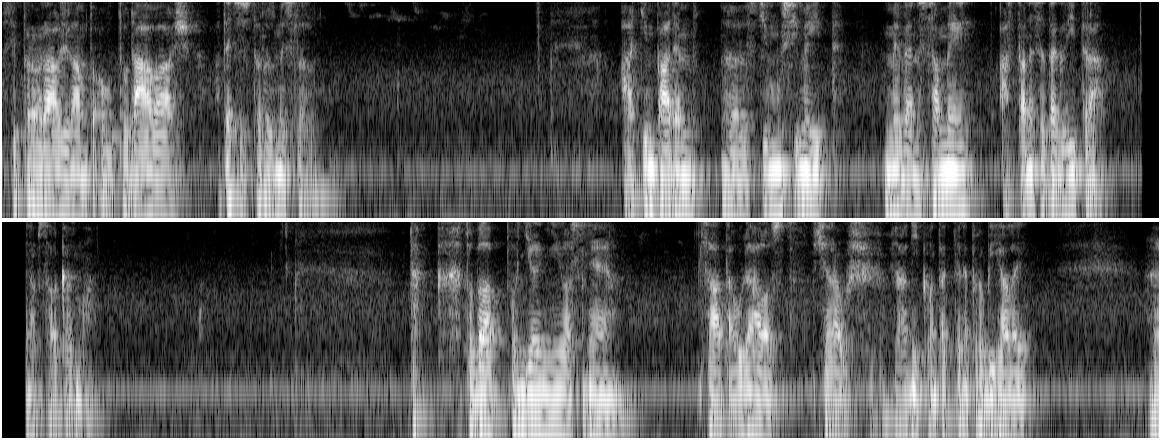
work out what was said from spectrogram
si prohrál, že nám to auto dáváš a teď jsi to rozmyslel a tím pádem eh, s tím musíme jít my ven sami a stane se tak zítra, napsal Kazma. Tak to byla pondělní vlastně celá ta událost. Včera už žádný kontakty neprobíhaly. E,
